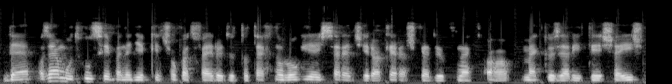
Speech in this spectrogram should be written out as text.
de az elmúlt 20 évben egyébként sokat fejlődött a technológia, és szerencsére a kereskedőknek a megközelítése is.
